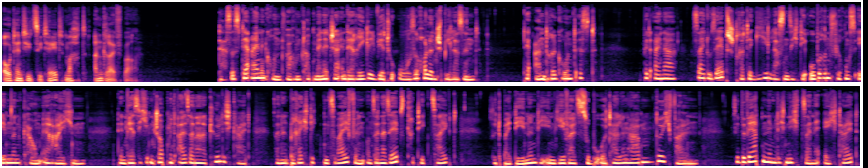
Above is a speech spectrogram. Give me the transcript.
Authentizität macht angreifbar. Das ist der eine Grund, warum Topmanager in der Regel virtuose Rollenspieler sind. Der andere Grund ist, mit einer Sei du selbst Strategie lassen sich die oberen Führungsebenen kaum erreichen. Denn wer sich im Job mit all seiner Natürlichkeit, seinen berechtigten Zweifeln und seiner Selbstkritik zeigt, wird bei denen, die ihn jeweils zu beurteilen haben, durchfallen. Sie bewerten nämlich nicht seine Echtheit,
